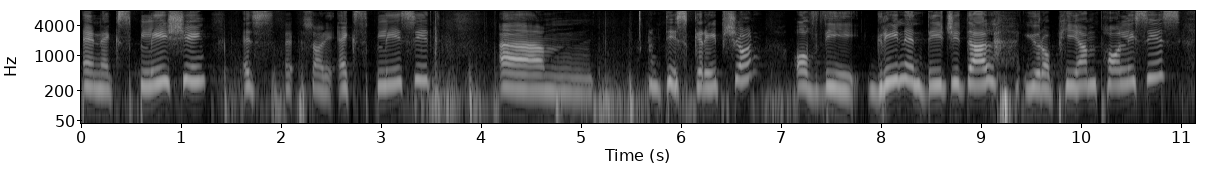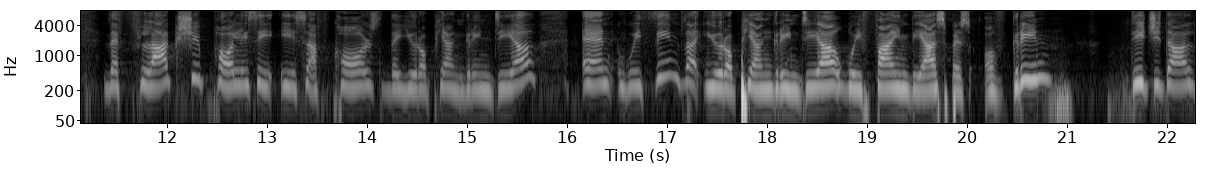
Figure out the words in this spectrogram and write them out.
and explicit, uh, sorry, explicit um, description of the green and digital European policies. The flagship policy is, of course, the European Green Deal. And within that European Green Deal, we find the aspects of green, digital,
